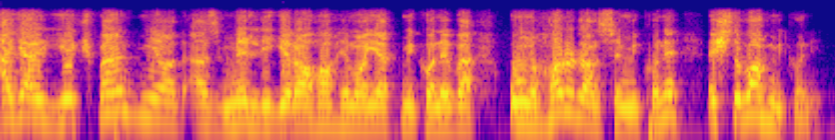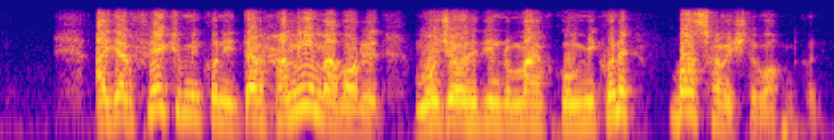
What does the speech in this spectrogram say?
اگر یک بند میاد از ملیگراها حمایت می‌کنه و اونها رو لانسه می‌کنه اشتباه می‌کنید. اگر فکر می‌کنید در همه موارد مجاهدین رو محکوم می‌کنه باز هم اشتباه می‌کنید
